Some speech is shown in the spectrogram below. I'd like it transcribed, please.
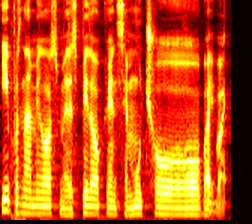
Y pues nada amigos, me despido, cuídense mucho, bye bye.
